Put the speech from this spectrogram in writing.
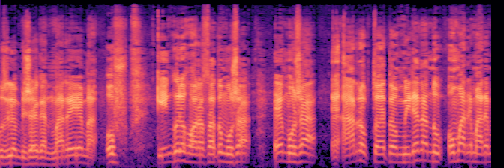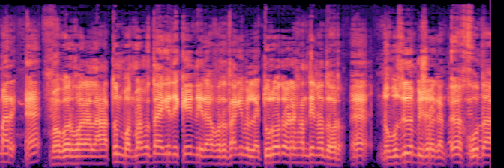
বুঝলাম বিষয় গান। মারে মা উফ। কিং করে খরাসা তো মুসা এ এ, আর রক্ত এত মিডে না নু- ও মারে মারে হ্যাঁ মগর ভরালা হাতুন হতে আগে দেখে নিরাপদে থাকি বেলাই তোরও তো এটা শান্তি নদর হ্যাঁ নবুঝলাম বিষয় এ খোদা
